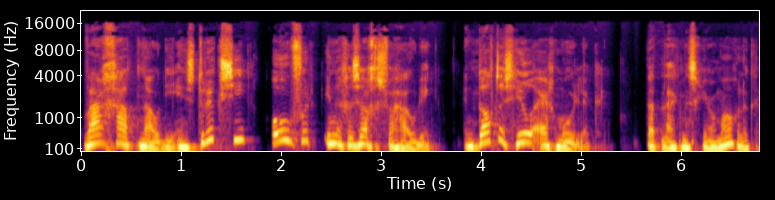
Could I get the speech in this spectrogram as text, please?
Waar gaat nou die instructie over in een gezagsverhouding? En dat is heel erg moeilijk. Dat lijkt misschien onmogelijk.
